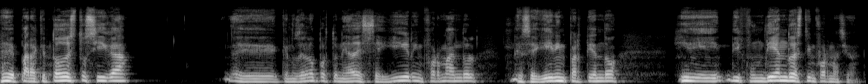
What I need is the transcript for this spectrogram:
eh, para que todo esto siga, eh, que nos den la oportunidad de seguir informando, de seguir impartiendo y difundiendo esta información.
